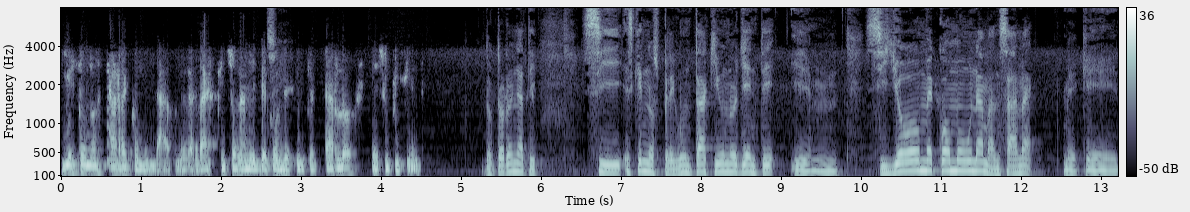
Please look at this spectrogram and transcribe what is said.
y esto no está recomendado. La verdad es que solamente con desinfectarlo es suficiente. Doctor Oñati, si es que nos pregunta aquí un oyente, em, si yo me como una manzana me- que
